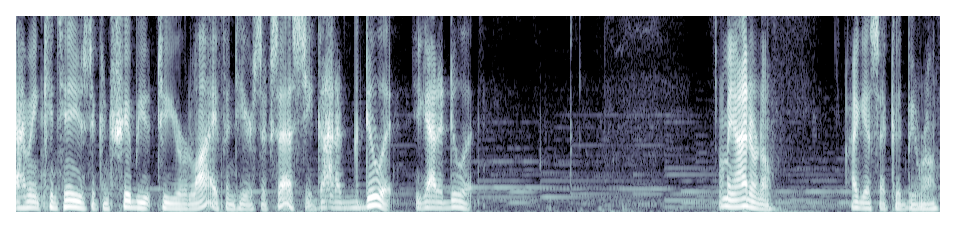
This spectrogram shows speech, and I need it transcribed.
I mean, continues to contribute to your life and to your success, you got to do it. You got to do it. I mean, I don't know. I guess I could be wrong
